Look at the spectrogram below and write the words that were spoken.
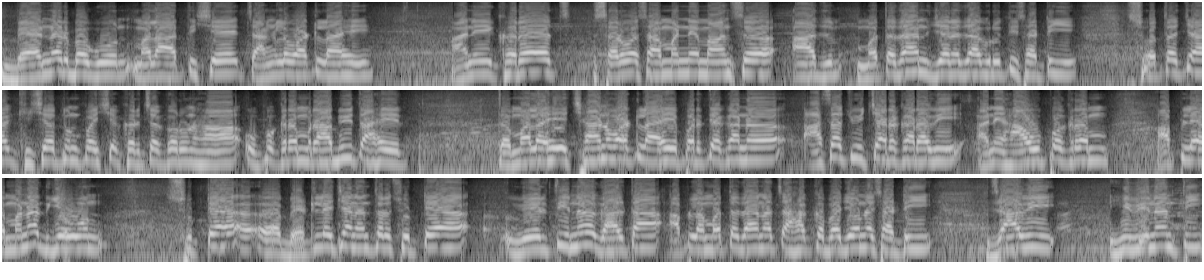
बॅनर बघून मला अतिशय चांगलं वाटलं आहे. आणि खरंच सर्वसामान्य माणसं आज मतदान जनजागृतीसाठी स्वतःच्या खिशातून पैसे खर्च करून हा उपक्रम राबवित आहेत. तर मला हे छान वाटलं आहे. प्रत्येकानं असाच विचार करावी आणि हा उपक्रम आपल्या मनात घेऊन सुट्ट्या भेटल्याच्या नंतर सुट्ट्या वेळती न घालता आपला मतदानाचा हक्क बजावण्यासाठी जावी ही विनंती.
